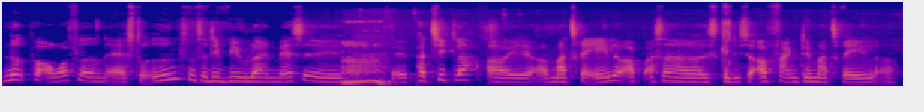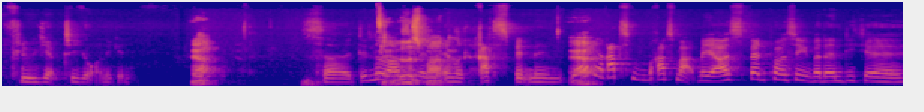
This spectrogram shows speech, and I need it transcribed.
ned på overfladen af asteroiden, så de vivler en masse ah. øh, partikler og, øh, og materiale op, og så skal de så opfange det materiale og flyve hjem til jorden igen. Ja. Så det lyder, det lyder også en, en ret spændende. Ja, ja det er ret, ret smart, men jeg er også spændt på at se, hvordan de kan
